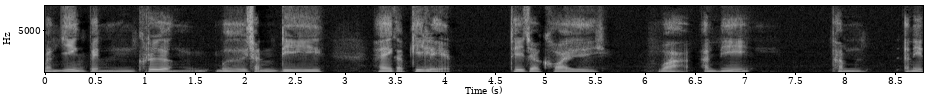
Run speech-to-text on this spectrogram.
มันยิ่งเป็นเครื่องมือชั้นดีให้กับกิเลสที่จะคอยว่าอันนี้ทำอันนี้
